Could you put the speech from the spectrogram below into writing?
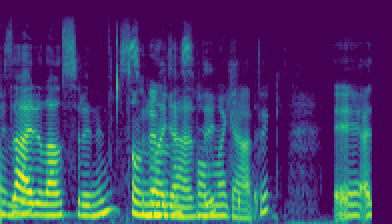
Bize ayrılan sürenin sonuna geldik. sonuna geldik. E,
